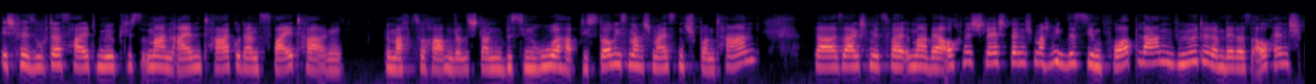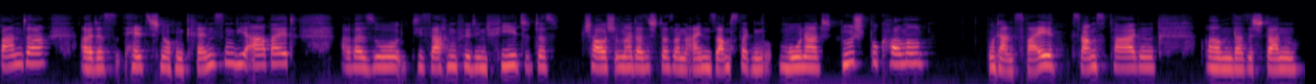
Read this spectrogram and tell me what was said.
ich versuche das halt möglichst immer an einem Tag oder an zwei Tagen gemacht zu haben, dass ich dann ein bisschen Ruhe habe. Die Stories mache ich meistens spontan. Da sage ich mir zwar immer, wäre auch nicht schlecht, wenn ich mal ein bisschen vorplanen würde, dann wäre das auch entspannter. Aber das hält sich noch in Grenzen, die Arbeit. Aber so die Sachen für den Feed, das schaue ich immer, dass ich das an einem Samstag im Monat durchbekomme oder an zwei Samstagen, ähm, dass ich dann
